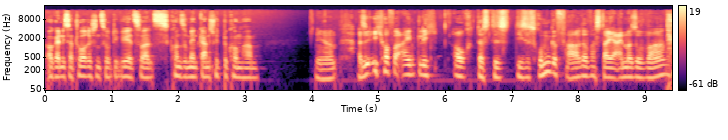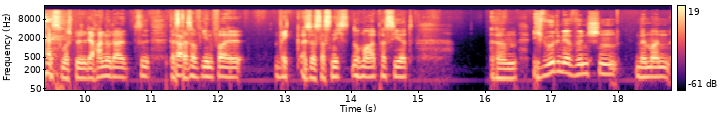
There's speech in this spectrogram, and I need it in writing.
organisatorisch und so, die wir jetzt so als Konsument gar nicht mitbekommen haben. Ja, also ich hoffe eigentlich auch, dass das, dieses Rumgefahre, was da ja einmal so war, dass zum Beispiel der Hanno da, dass Ja. das auf jeden Fall weg, also dass das nicht nochmal passiert. Ähm, ich würde mir wünschen, wenn man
